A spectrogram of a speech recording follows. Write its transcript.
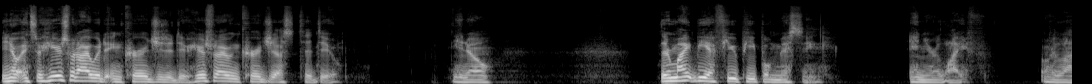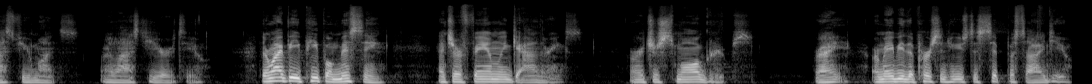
You know, and so here's what I would encourage you to do. Here's what I would encourage us to do. You know, there might be a few people missing in your life over the last few months or the last year or two. There might be people missing at your family gatherings or at your small groups, right? Or maybe the person who used to sit beside you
